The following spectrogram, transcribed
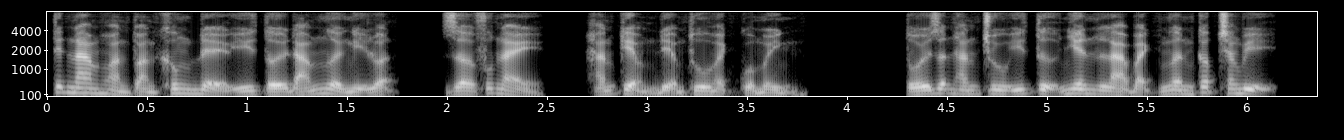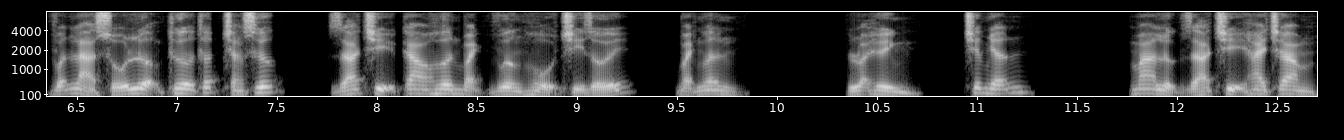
Tiết nam hoàn toàn không để ý tới đám người nghị luận, giờ phút này, hắn kiểm điểm thu hoạch của mình tối dẫn hắn chú ý tự nhiên là bạch ngân cấp trang bị, vẫn là số lượng thưa thất trang sức, giá trị cao hơn bạch vương hổ trí giới, bạch ngân. Loại hình, chiếc nhẫn. Ma lực giá trị hai trăm,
